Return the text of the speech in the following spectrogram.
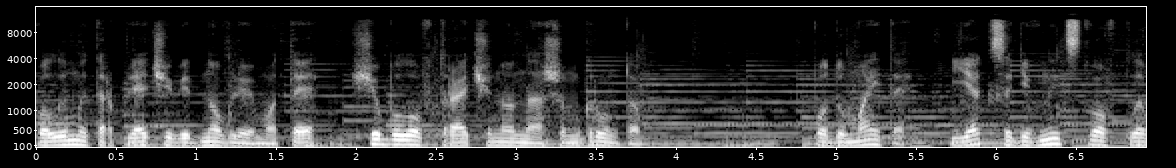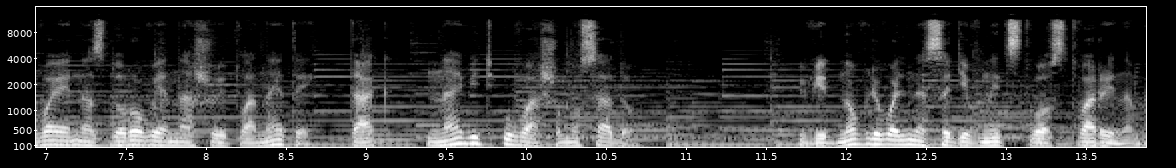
коли ми терпляче відновлюємо те, що було втрачено нашим ґрунтом. Подумайте, як садівництво впливає на здоров'я нашої планети, так, навіть у вашому саду. Відновлювальне садівництво з тваринами.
